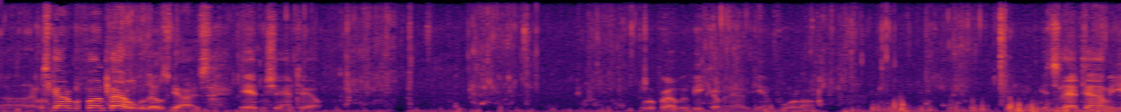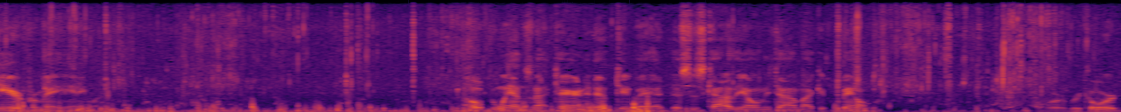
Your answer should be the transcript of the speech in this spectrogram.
Uh, that was kind of a fun paddle with those guys, Ed and Chantelle. We'll probably be coming out again before long. It's that time of year for me anyway. I hope the wind's not tearing it up too bad. This is kind of the only time I could film or record.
